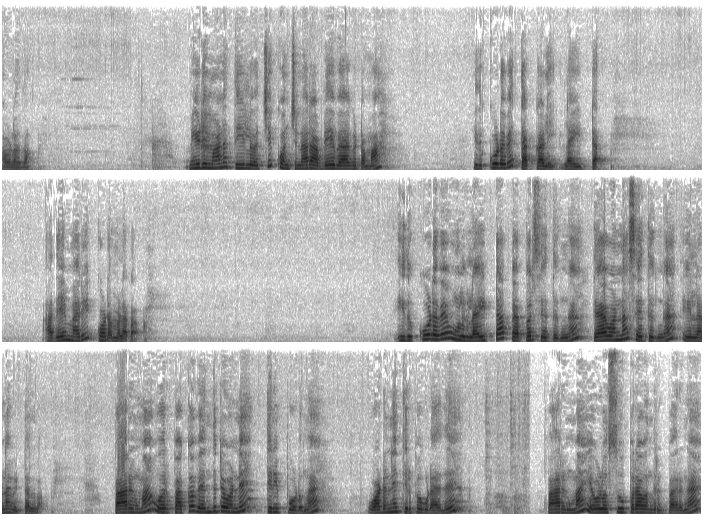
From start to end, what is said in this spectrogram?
அவ்வளோதான் மீடியமான தீயில் வச்சு கொஞ்ச நேரம் அப்படியே வேகட்டோமா? இது கூடவே தக்காளி லைட்டாக அதே மாதிரி குடமிளகாய். இது கூடவே உங்களுக்கு லைட்டாக பெப்பர் சேர்த்துக்குங்க. தேவைன்னா சேர்த்துக்குங்க. இல்லைன்னா விட்டுடலாம். பாருங்கம்மா ஒரு பக்கம் வெந்துட்ட உடனே திருப்பி போடுங்க. உடனே திருப்பக்கூடாது. பாருங்கம்மா எவ்வளோ சூப்பராக வந்திருக்கு பாருங்கள்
